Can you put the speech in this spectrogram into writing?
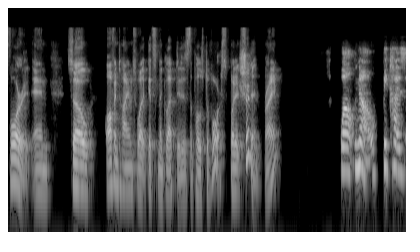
for it. And so oftentimes what gets neglected is the post divorce, but it shouldn't, right? Well, no, because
